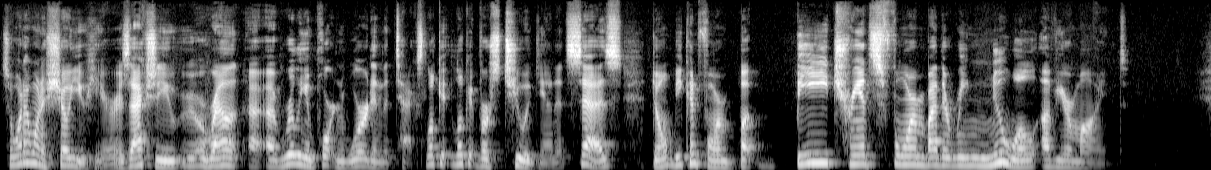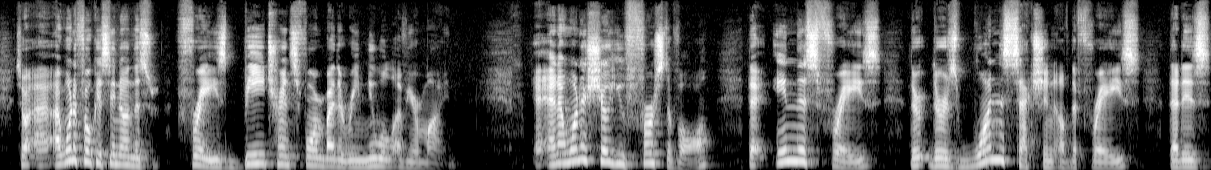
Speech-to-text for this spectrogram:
So what I want to show you here is actually around a really important word in the text. Look at look at verse 2 again. It says, "Don't be conformed, but be transformed by the renewal of your mind." So I, I want to focus in on this phrase, be transformed by the renewal of your mind. And I want to show you, first of all, that in this phrase, there, there's one section of the phrase that is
